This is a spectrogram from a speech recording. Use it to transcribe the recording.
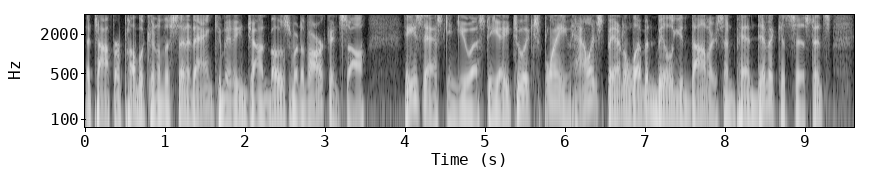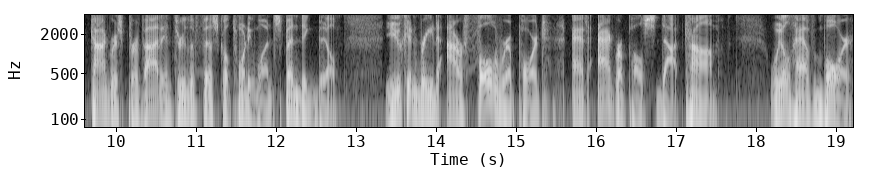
the top Republican of the Senate Ag Committee, John Boozman of Arkansas, he's asking USDA to explain how it spent $11 billion in pandemic assistance Congress provided through the fiscal 21 spending bill. You can read our full report at agripulse.com. We'll have more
